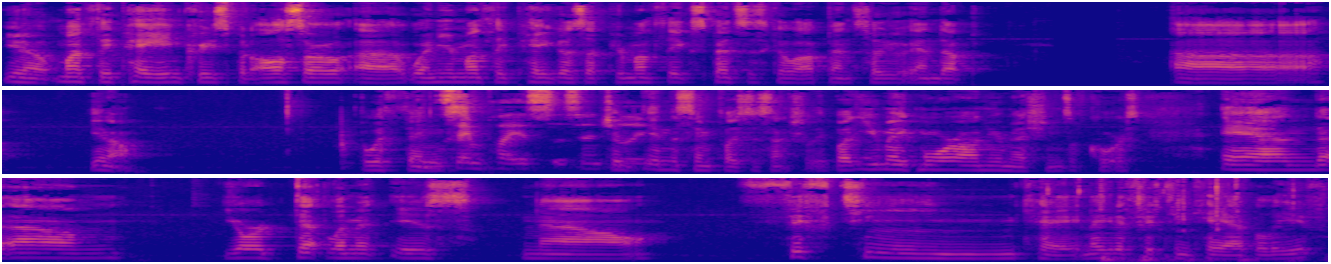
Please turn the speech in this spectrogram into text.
you know, monthly pay increase, but also uh, when your monthly pay goes up, your monthly expenses go up, and so you end up, uh, you know, with things In the same place, essentially. in, in the same place essentially. But you make more on your missions, of course, and um, your debt limit is now 15k, negative 15k, I believe,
